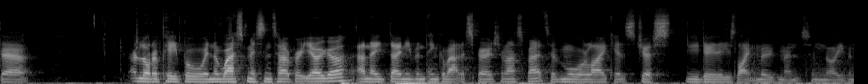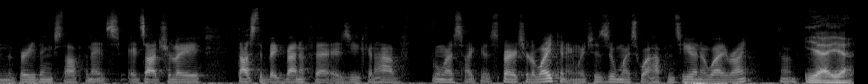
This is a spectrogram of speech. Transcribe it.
that a lot of people in the West misinterpret yoga and they don't even think about the spiritual aspect of more like it's just you do these like movements and not even the breathing stuff and it's it's actually that's the big benefit is you can have almost like a spiritual awakening which is almost what happened to you in a way right? Yeah, yeah,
